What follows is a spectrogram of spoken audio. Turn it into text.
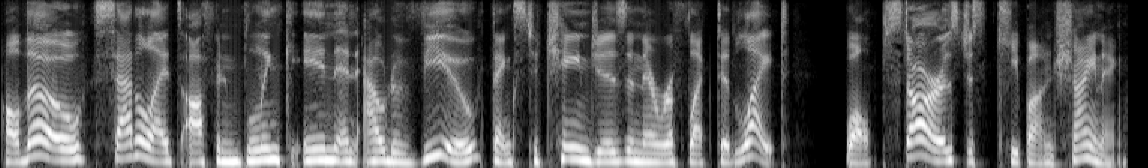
although satellites often blink in and out of view thanks to changes in their reflected light, while stars just keep on shining.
